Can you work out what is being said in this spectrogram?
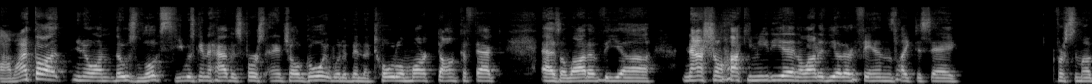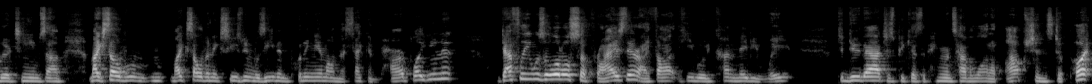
Um, I thought, you know, on those looks, he was going to have his first NHL goal. It would have been the total Mark Donk effect, as a lot of the uh, national hockey media and a lot of the other fans like to say for some other teams. Um, Mike Sullivan, Mike Sullivan, excuse me, was even putting him on the second power play unit. Definitely was a little surprised there. I thought he would kind of maybe wait to do that just because the Penguins have a lot of options to put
